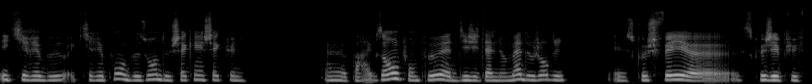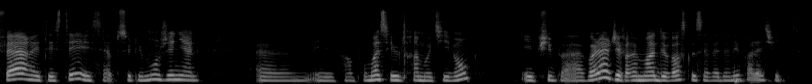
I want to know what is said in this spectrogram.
et qui, qui répond aux besoins de chacun et chacune. par exemple, on peut être digital nomade aujourd'hui. Et ce que je fais, ce que j'ai pu faire et tester, et c'est absolument génial. et enfin, pour moi, c'est ultra motivant. Et puis, bah voilà, j'ai vraiment hâte de voir ce que ça va donner par la suite.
